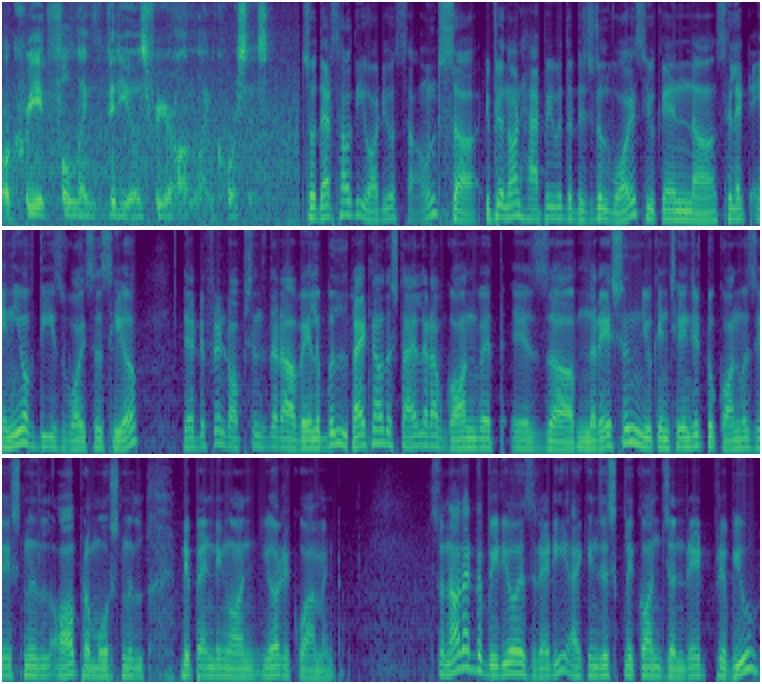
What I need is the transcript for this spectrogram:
or create full length videos for your online courses. So that's how the audio sounds. Uh, if you're not happy with the digital voice, you can uh, select any of these voices here there are different options that are available. Right now, the style that I've gone with is uh, narration. You can change it to conversational or promotional depending on your requirement. So now that the video is ready, I can just click on generate preview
